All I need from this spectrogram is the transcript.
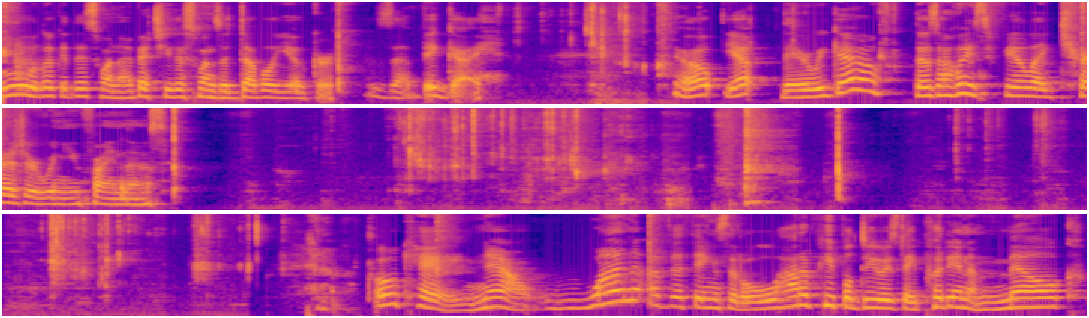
Ooh, look at this one. I bet you this one's a double yoker. This is that big guy. Oh, yep, there we go. Those always feel like treasure when you find those. Okay, now one of the things that a lot of people do is they put in a milk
